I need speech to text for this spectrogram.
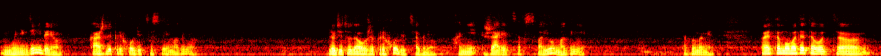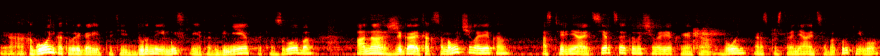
Мы нигде не берем. Каждый приходит со своим огнем. Люди туда уже приходят с огнем. Они жарятся в своем огне. Такой момент. Поэтому вот это вот э, огонь, который горит, эти дурные мысли, этот гнев, эта злоба, она сжигает как самого человека, оскверняет сердце этого человека, и эта вонь распространяется вокруг него.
